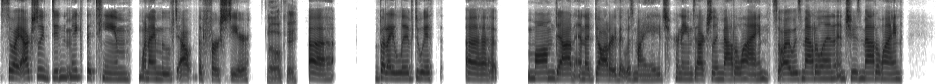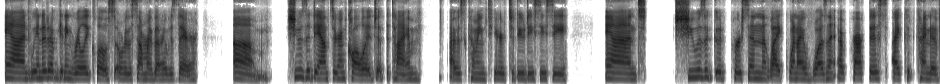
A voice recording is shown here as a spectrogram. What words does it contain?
so I actually didn't make the team when I moved out the first year. Oh, okay. Uh, but I lived with a mom, dad, and a daughter that was my age. Her name's actually Madeline. So I was Madeline and she was Madeline. And we ended up getting really close over the summer that I was there. Um, she was a dancer in college at the time. I was coming here to do DCC. And she was a good person that, like, when I wasn't at practice, I could kind of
